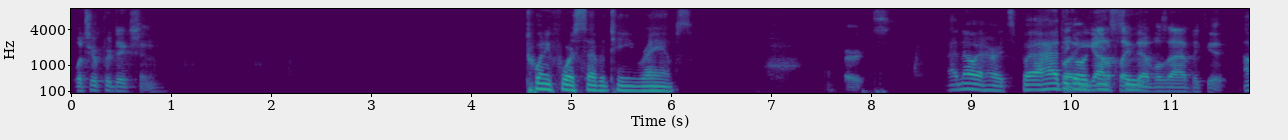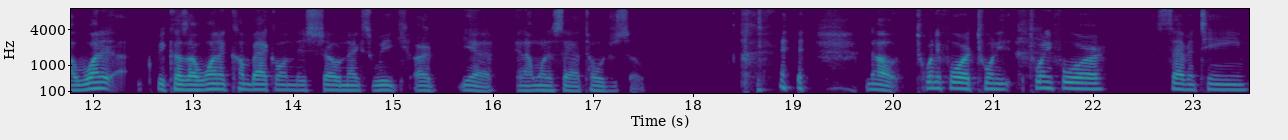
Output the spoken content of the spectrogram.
What's your prediction? 24-17 Rams. That hurts. I know it hurts, but I had to But go you gotta play you. devil's advocate. I wanted because I want to come back on this show next week. Or yeah, and I want to say I told you so. no, 24 20 24 17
